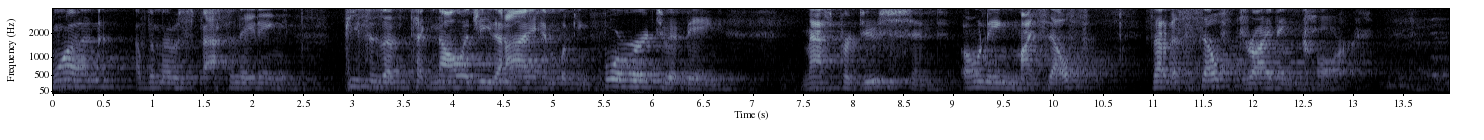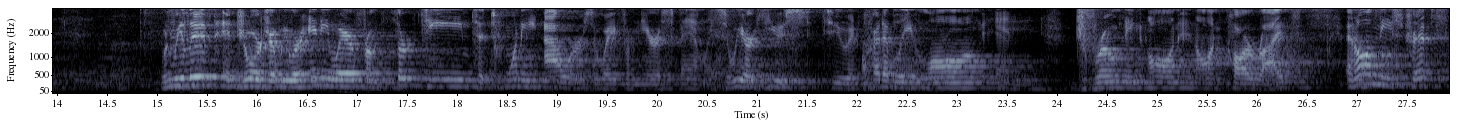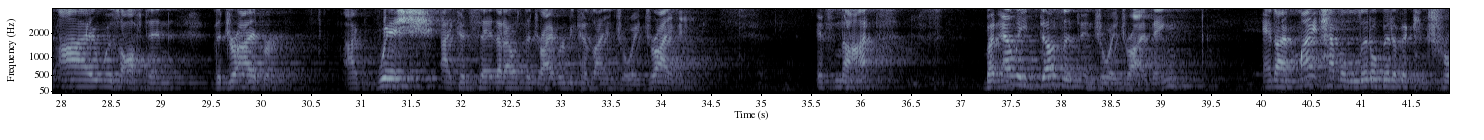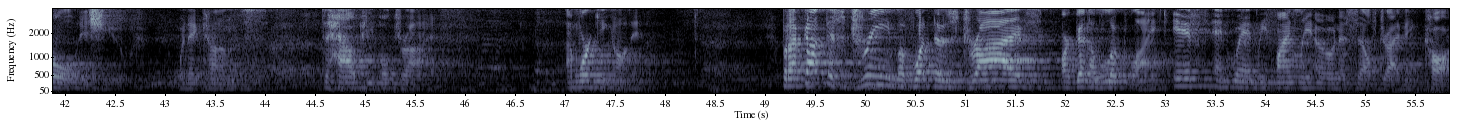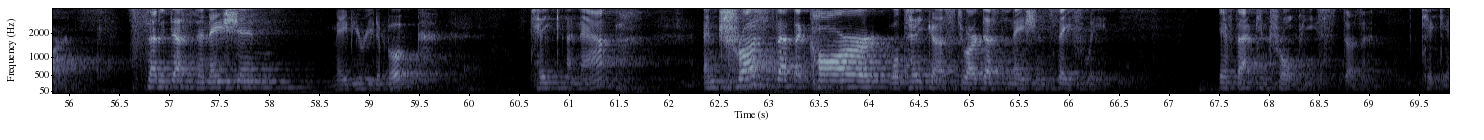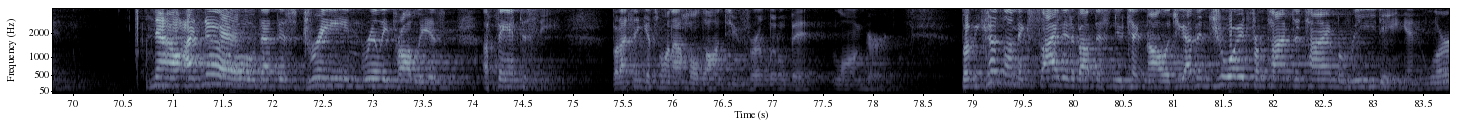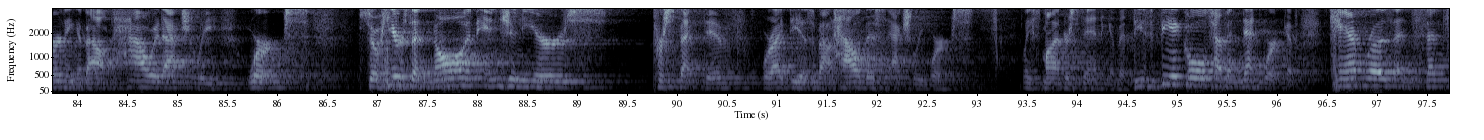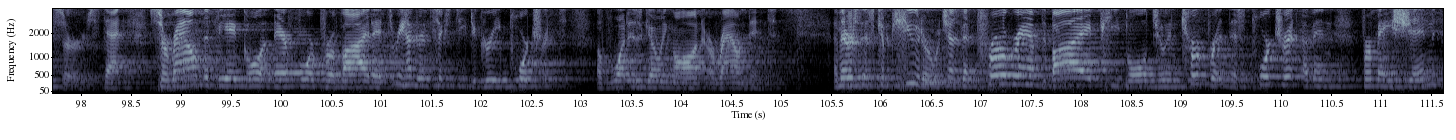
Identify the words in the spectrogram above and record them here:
one of the most fascinating pieces of technology that I am looking forward to it being mass produced and owning myself is that of a self driving car. When we lived in Georgia, we were anywhere from 13 to 20 hours away from nearest family. So we are used to incredibly long and droning on and on car rides. And on these trips, I was often the driver. I wish I could say that I was the driver because I enjoy driving. It's not, but Ellie doesn't enjoy driving, and I might have a little bit of a control issue when it comes to how people drive. I'm working on it. But I've got this dream of what those drives are going to look like if and when we finally own a self driving car. Set a destination, maybe read a book, take a nap, and trust that the car will take us to our destination safely if that control piece doesn't kick in. Now, I know that this dream really probably is a fantasy, but I think it's one I hold on to for a little bit longer. But because I'm excited about this new technology, I've enjoyed from time to time reading and learning about how it actually works. So here's a non engineer's perspective or ideas about how this actually works at least my understanding of it. These vehicles have a network of cameras and sensors that surround the vehicle and therefore provide a 360 degree portrait of what is going on around it. And there's this computer which has been programmed by people to interpret this portrait of information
